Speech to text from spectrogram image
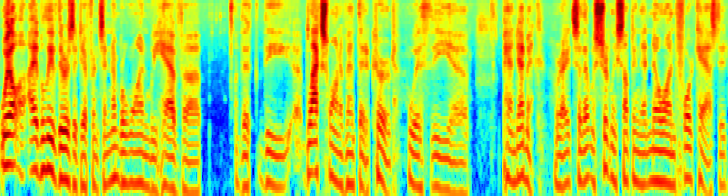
Well, I believe there is a difference. And number one, we have uh, the the uh, black swan event that occurred with the uh, pandemic, right? So that was certainly something that no one forecasted.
